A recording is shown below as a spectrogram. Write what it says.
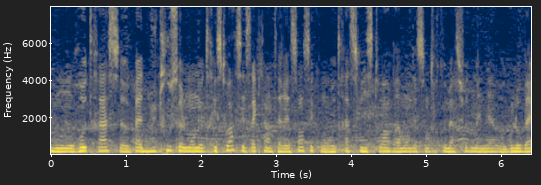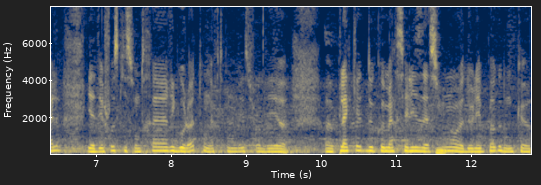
où on retrace euh, pas du tout seulement notre histoire, c'est ça qui est intéressant, c'est qu'on retrace l'histoire vraiment des centres commerciaux de manière euh, globale. Il y a des choses qui sont très rigolotes, on est retombé sur des euh, euh, plaquettes de commercialisation euh, de l'époque, donc euh,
